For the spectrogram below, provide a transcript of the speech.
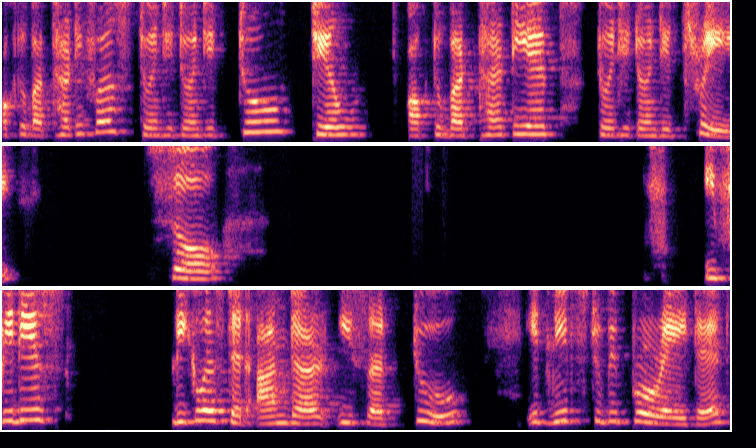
October 31st, 2022 till October 30th, 2023. So if it is requested under ESSER 2, it needs to be prorated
